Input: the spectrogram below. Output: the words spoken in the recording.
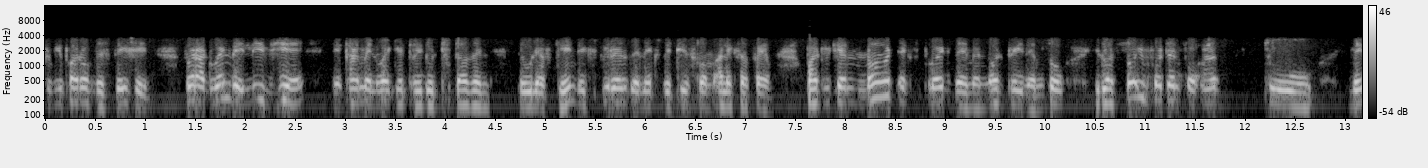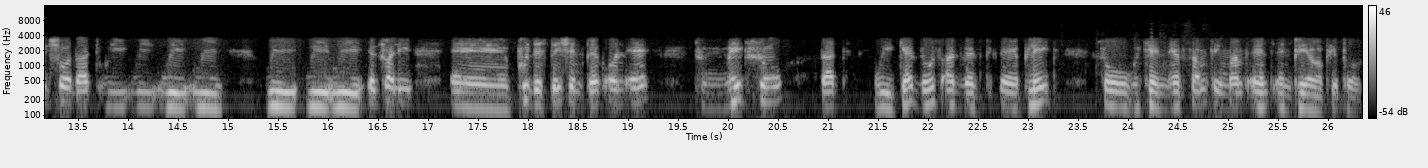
to be part of the station so that when they leave here, they come and work at Radio 2000, they will have gained experience and expertise from Alex FM. But we cannot exploit them and not pay them. So it was so important for us to make sure that we we we we we, we, we actually uh, put the station back on air to make sure that we get those adverts uh, played so we can have something month end and pay our people.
